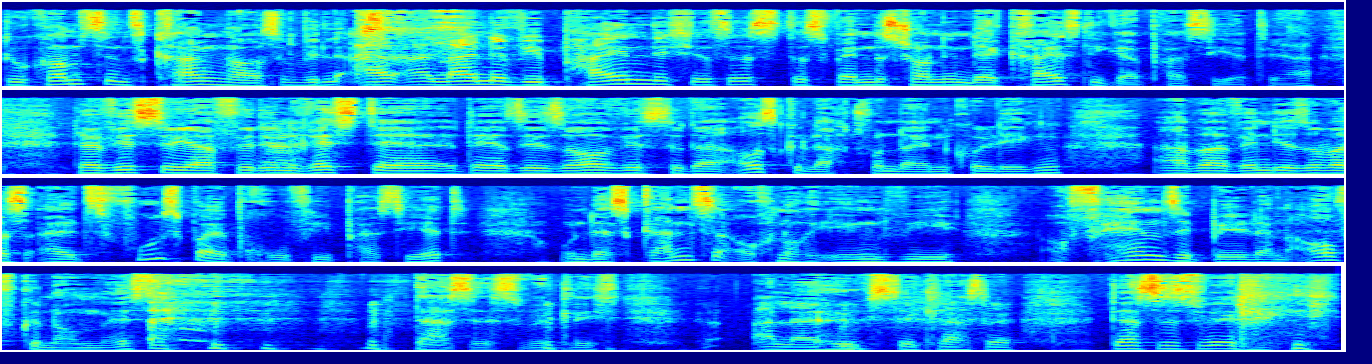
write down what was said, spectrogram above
du kommst ins Krankenhaus und wie, alleine wie peinlich es ist, dass wenn es schon in der Kreisliga passiert, ja. Da wirst du ja für den Rest der, der Saison wirst du da ausgelacht von deinen Kollegen. Aber wenn dir sowas als Fußballprofi passiert und das Ganze auch noch irgendwie auf Fernsehbildern aufgenommen ist, das ist wirklich allerhöchste Klasse. Das ist wirklich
